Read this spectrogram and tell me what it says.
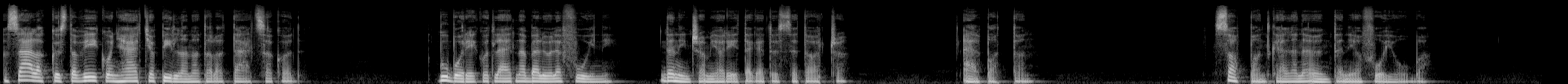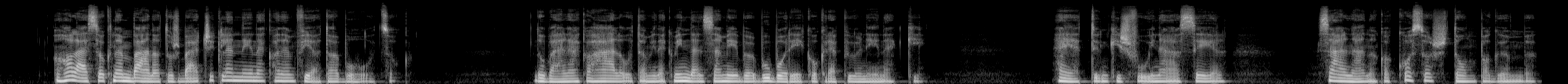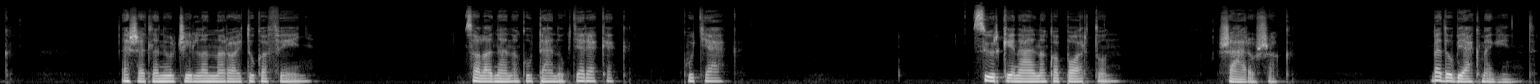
A szálak közt a vékony hártya pillanat alatt átszakad. Buborékot lehetne belőle fújni, de nincs, ami a réteget összetartsa. Elpattan. Szappant kellene önteni a folyóba. A halászok nem bánatos bácsik lennének, hanem fiatal bohócok. Dobálnák a hálót, aminek minden szeméből buborékok repülnének ki. Helyettünk is fújná a szél, szállnának a koszos, tompa gömbök. Esetlenül csillanna rajtuk a fény. Szaladnának utánuk gyerekek, kutyák. Szürkén állnak a parton, sárosak. Bedobják megint.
